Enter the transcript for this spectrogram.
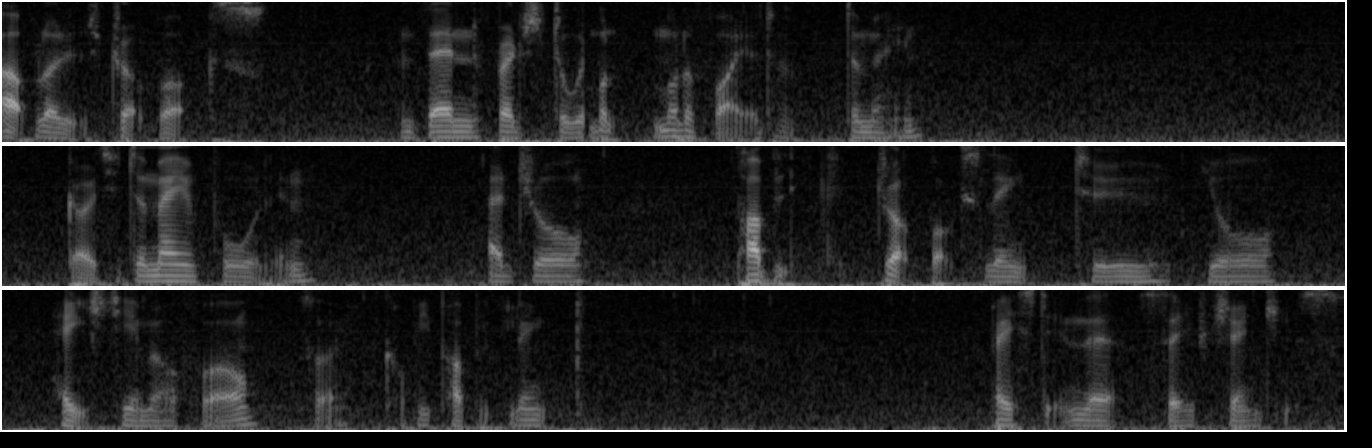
upload it to Dropbox, and then register with mod modify your domain. Go to domain forwarding, add your public Dropbox link to your HTML file, so copy public link, paste it in there, save changes.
